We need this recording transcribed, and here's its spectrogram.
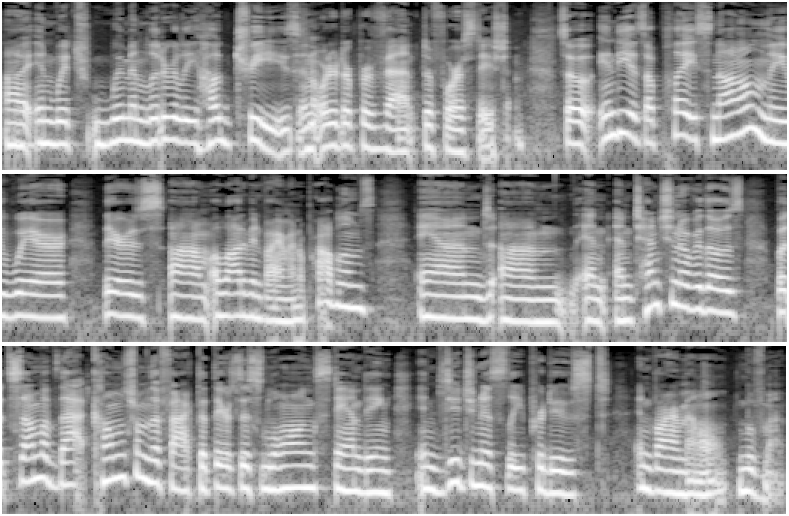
uh, in which women literally hugged trees in order to prevent deforestation. So India is a place not only where there's um, a lot of environmental problems and, um, and and tension over those, but some of that comes from the fact that there's this long-standing indigenously produced environmental movement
